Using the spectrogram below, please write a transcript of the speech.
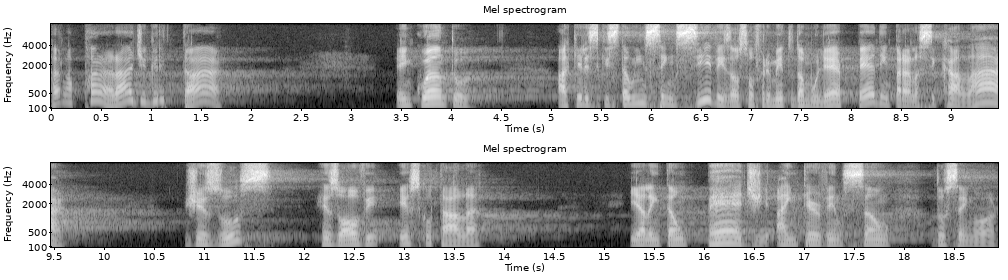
Ela parará de gritar. Enquanto aqueles que estão insensíveis ao sofrimento da mulher pedem para ela se calar, Jesus resolve escutá-la. E ela então pede a intervenção do Senhor.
